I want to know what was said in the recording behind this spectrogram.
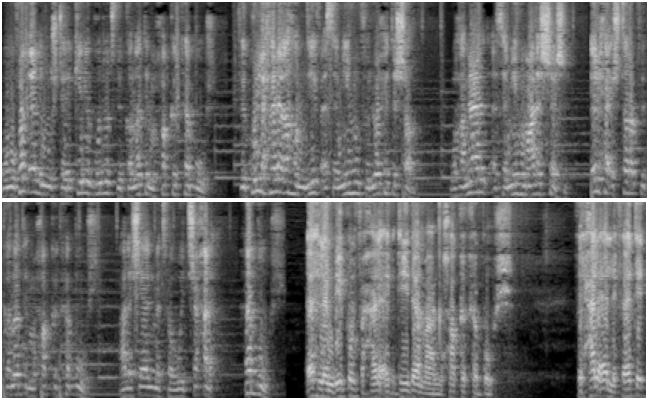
ومفاجأة للمشتركين الجدد في قناة المحقق هبوش. في كل حلقة هنضيف أساميهم في لوحة الشرح وهنعرض أساميهم على الشاشة. الحق اشترك في قناة المحقق هبوش علشان ما تفوتش حلقة. هبوش. أهلا بيكم في حلقة جديدة مع المحقق هبوش. في الحلقة اللي فاتت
